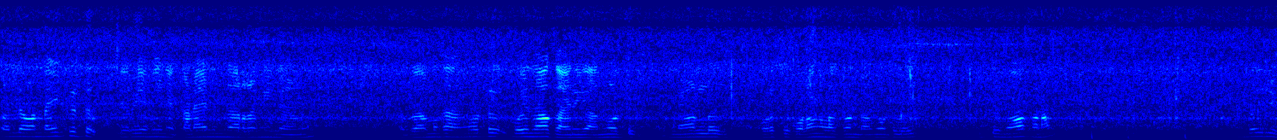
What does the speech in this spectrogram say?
കണയന ഉണ്ടായി കിട്ടും ചെറിയ മീനെ കണയൻ എന്ന് പറഞ്ഞ മീനാണ്. അപ്പോൾ നമുക്ക് അങ്ങോട്ട് പോയി നോക്കാം. എനിക്ക് അങ്ങോട്ട് നാളിൽ കുറച്ച് കുളങ്ങളൊക്കെ ഉണ്ട്. അങ്ങോട്ട് പോയി ഇട്ട് നോക്കണം. വരൂ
